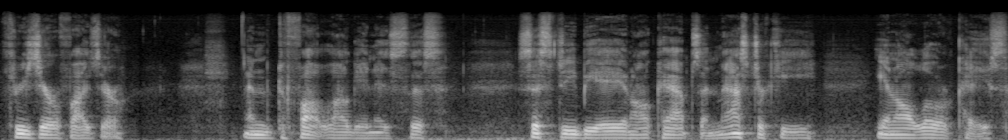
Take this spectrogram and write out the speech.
3050. And the default login is this sysdba in all caps and master key in all lowercase.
